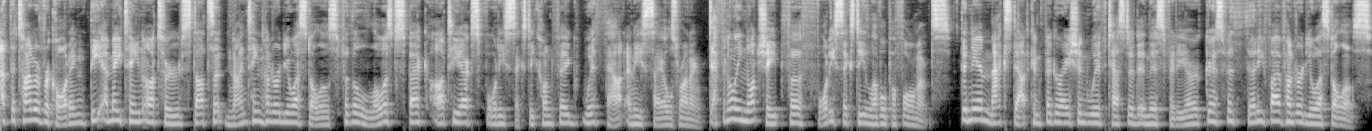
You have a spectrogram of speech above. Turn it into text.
At the time of recording, the M18R2 starts at 1900 US dollars for the lowest spec RTX 4060 config without any sales running. Definitely not cheap for 4060 level performance. The near maxed out configuration we've tested in this video goes for 3500 US dollars.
